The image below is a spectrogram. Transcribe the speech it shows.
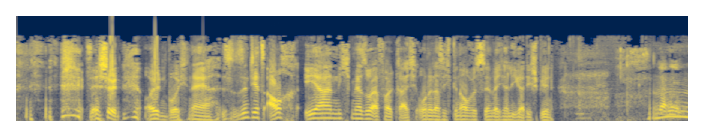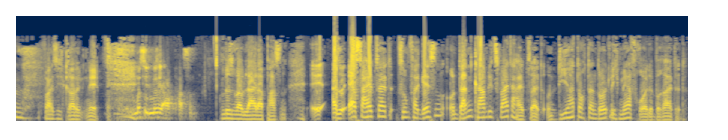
sehr schön. Oldenburg, naja, sind jetzt auch eher nicht mehr so erfolgreich, ohne dass ich genau wüsste, in welcher Liga die spielen. Ja, nee. Hm, weiß ich gerade, nee. Muss ich, muss ich auch passen. Müssen wir leider passen. Äh, also erste Halbzeit zum Vergessen und dann kam die zweite Halbzeit und die hat doch dann deutlich mehr Freude bereitet.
